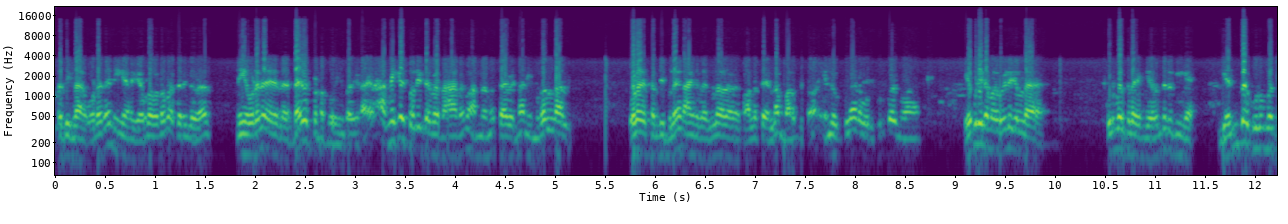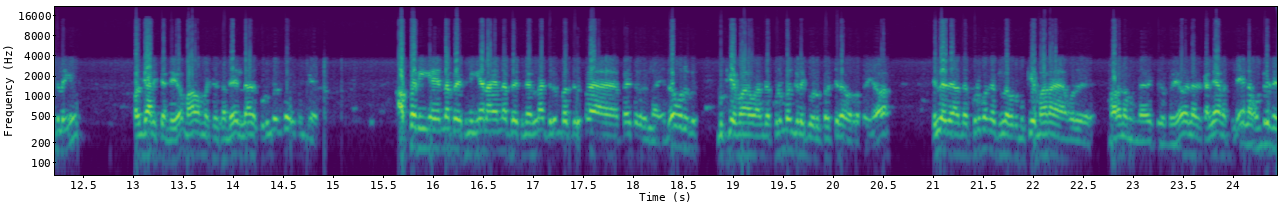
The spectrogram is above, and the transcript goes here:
பாத்தீங்களா? உடனே நீங்க எனக்கு எவ்வளவு உடம்பா தெரிஞ்சதா? நீங்க உடனே டைவர்ட் பண்ண போறீங்க அன்னைக்கே சொல்லிட்டு நானும் அண்ணனும் தேவைன்னா நீ முதல் நாள் உலக சந்திப்புல நாங்க எல்லா பலத்தை எல்லாம் மறந்துட்டோம். எங்களுக்குள்ள ஒரு குடும்பம் எப்படி நம்ம வீடுகள்ல குடும்பத்துல இங்க வந்துருக்கீங்க. எந்த குடும்பத்திலையும் பங்காளி சண்டையோ மாமச்ச சண்டையோ இல்லாத குடும்பத்தையும் இருக்கீங்க. அப்ப நீங்க என்ன பேசுனீங்க? நான் என்ன பேசுனேன்? திரும்ப திரும்ப பேசுறது இல்லை ஏதோ ஒரு முக்கியமா அந்த குடும்பங்களுக்கு ஒரு பிரச்சனை வர்றதையோ இல்ல அந்த குடும்பத்துல ஒரு முக்கியமான ஒரு மரணம் நடக்கிறதையோ இல்ல கல்யாணத்திலே நான் ஒன்று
